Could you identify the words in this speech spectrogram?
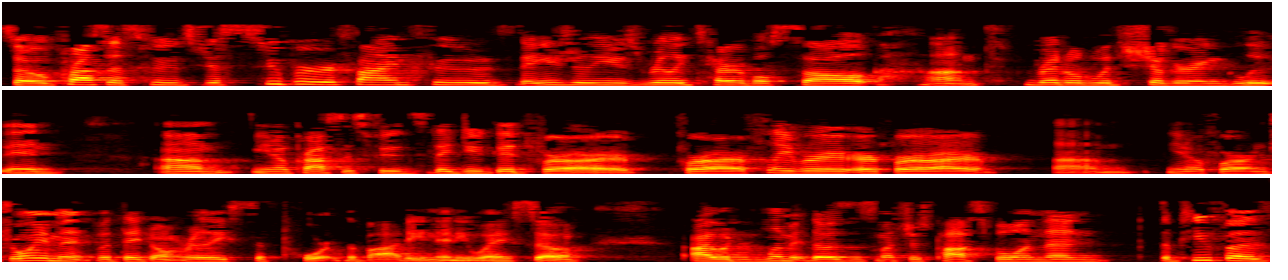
so processed foods, just super refined foods. They usually use really terrible salt, um, riddled with sugar and gluten. Um, you know, processed foods they do good for our for our flavor or for our um, you know for our enjoyment, but they don't really support the body in any way. So I would limit those as much as possible, and then the PUFAs,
